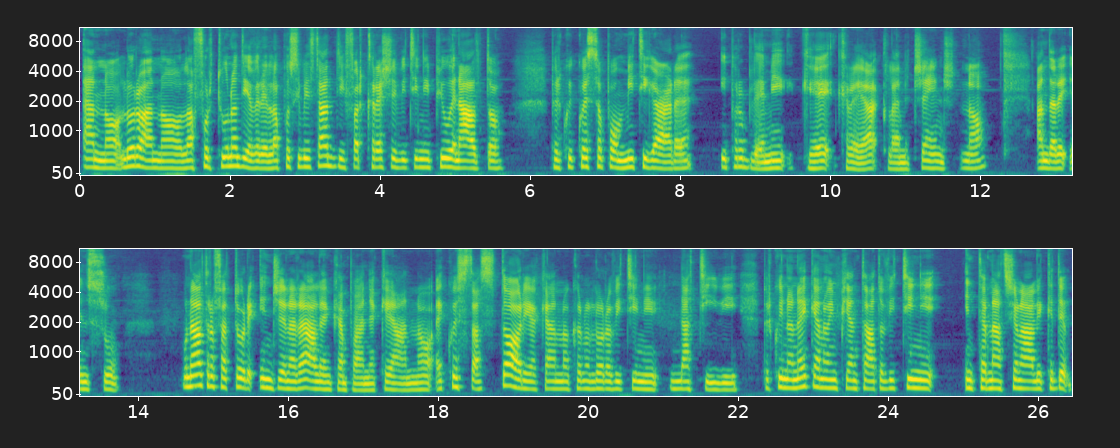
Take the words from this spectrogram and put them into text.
hanno, loro hanno la fortuna di avere la possibilità di far crescere i vitini più in alto, per cui questo può mitigare i problemi che crea climate change, no? Andare in su. Un altro fattore in generale in campagna che hanno è questa storia che hanno con i loro vitigni nativi, per cui non è che hanno impiantato vitigni internazionali che de-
